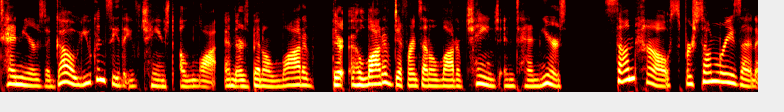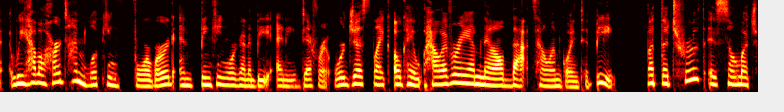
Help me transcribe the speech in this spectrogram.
10 years ago, you can see that you've changed a lot and there's been a lot of there a lot of difference and a lot of change in 10 years. Somehow, for some reason, we have a hard time looking forward and thinking we're going to be any different. We're just like, okay, however I am now, that's how I'm going to be. But the truth is so much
